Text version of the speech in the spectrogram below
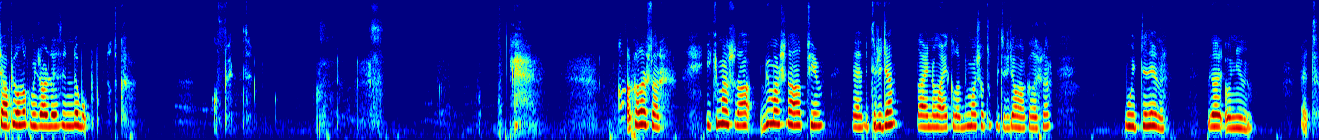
Şampiyonluk mücadelesinde gibi oynadık. Aferin bize. Arkadaşlar iki maç daha bir maç daha atayım ve bitireceğim. Dynamite'la bir maç atıp bitireceğim arkadaşlar. Bu bitti değil mi? Daha oynayamıyorum. Evet.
